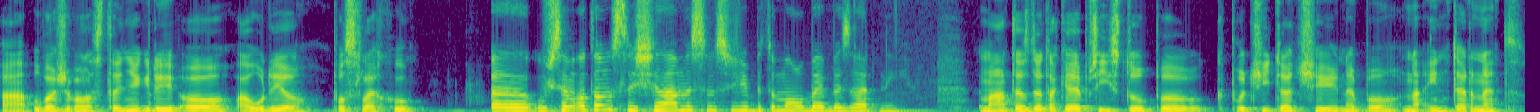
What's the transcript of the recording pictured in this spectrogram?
A uvažoval jste někdy o audio poslechu? Uh, už jsem o tom slyšela, myslím si, že by to mohlo být bezvadný. Máte zde také přístup k počítači nebo na internet?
